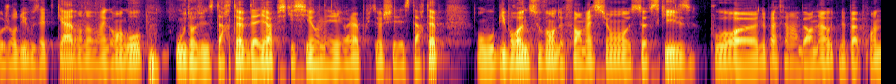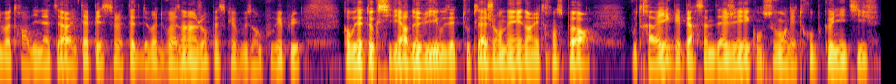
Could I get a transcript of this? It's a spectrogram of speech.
Aujourd'hui, vous êtes cadre dans un grand groupe ou dans une start-up d'ailleurs, puisqu'ici on est voilà, plutôt chez les start-up. On vous biberonne souvent de formation soft skills pour euh, ne pas faire un burn-out, ne pas prendre votre ordinateur et le taper sur la tête de votre voisin un jour parce que vous en pouvez plus. Quand vous êtes auxiliaire de vie, vous êtes toute la journée dans les transports, vous travaillez avec des personnes âgées qui ont souvent des troubles cognitifs,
